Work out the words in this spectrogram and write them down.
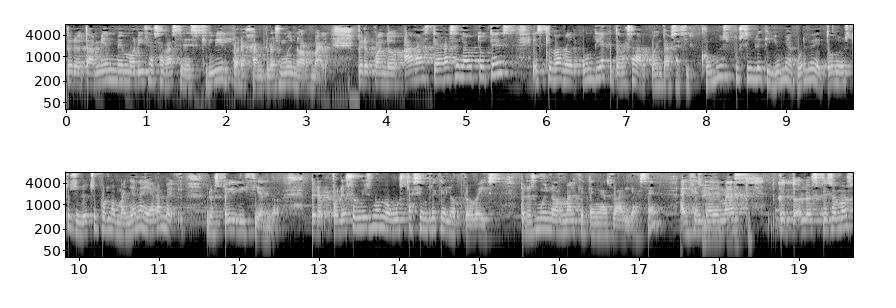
pero también memorizas a base de escribir, por ejemplo, es muy normal. Pero cuando hagas, te hagas el autotest, es que va a haber un día que te vas a dar cuenta, vas a decir, ¿cómo es posible que yo me acuerde de todo esto si lo he hecho por la mañana y ahora me lo estoy diciendo? Pero por eso mismo me gusta siempre que lo probéis. Pero es muy normal que tengas varias. ¿eh? Hay gente además, que los que somos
